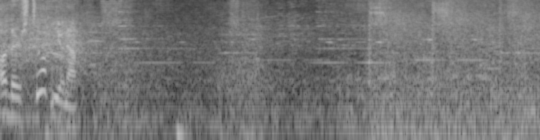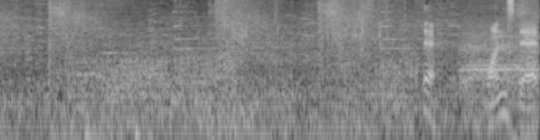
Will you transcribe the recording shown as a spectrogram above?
Oh, there's two of you now. There. One's dead.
